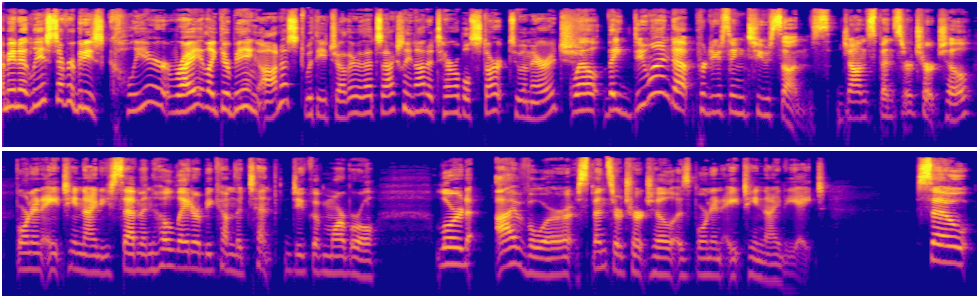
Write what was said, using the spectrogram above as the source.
I mean, at least everybody's clear, right? Like they're being honest with each other. That's actually not a terrible start to a marriage. Well, they do end up producing two sons. John Spencer Churchill, born in 1897, he'll later become the 10th Duke of Marlborough. Lord Ivor Spencer Churchill is born in 1898. So,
